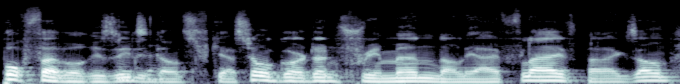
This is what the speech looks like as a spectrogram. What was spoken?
pour favoriser l'identification. Gordon Freeman dans les Half-Life, par exemple,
